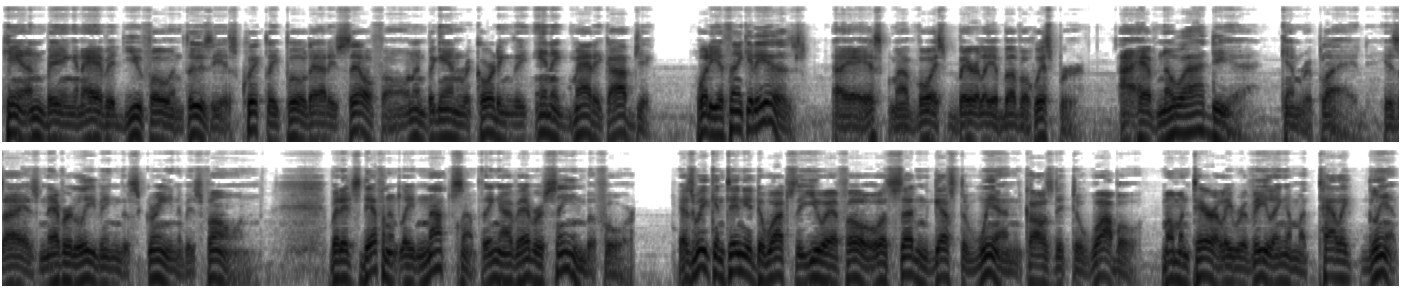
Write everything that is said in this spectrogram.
Ken, being an avid UFO enthusiast, quickly pulled out his cell phone and began recording the enigmatic object. What do you think it is? I asked, my voice barely above a whisper. I have no idea, Ken replied, his eyes never leaving the screen of his phone. But it's definitely not something I've ever seen before. As we continued to watch the UFO, a sudden gust of wind caused it to wobble, momentarily revealing a metallic glint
